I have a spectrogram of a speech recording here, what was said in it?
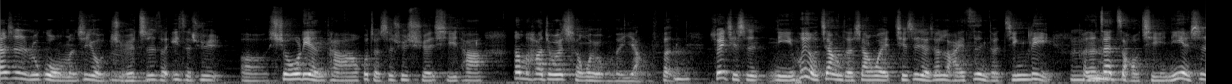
但是如果我们是有觉知的，一直去呃修炼它，或者是去学习它，那么它就会成为我们的养分。所以其实你会有这样的香味，其实也是来自你的经历。可能在早期你也是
